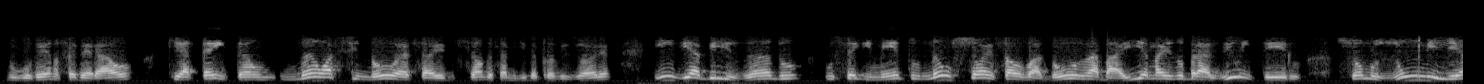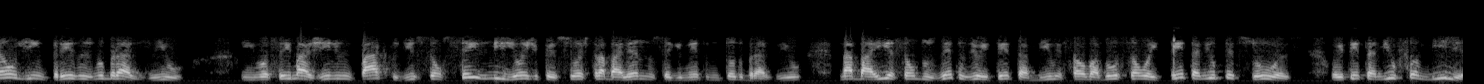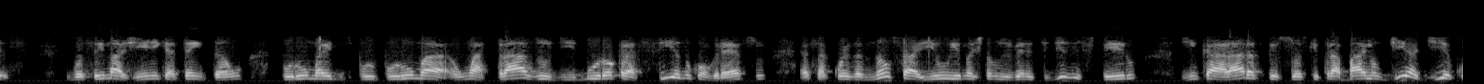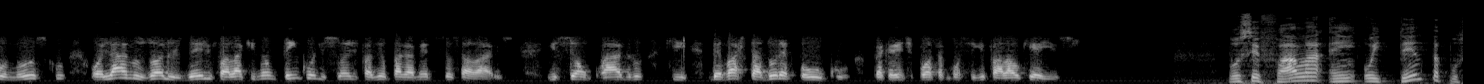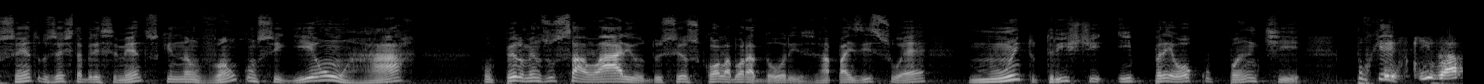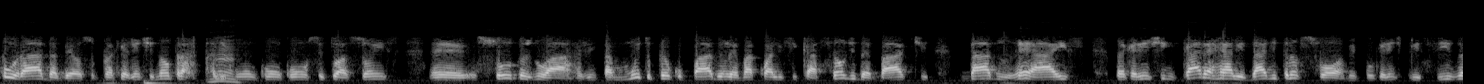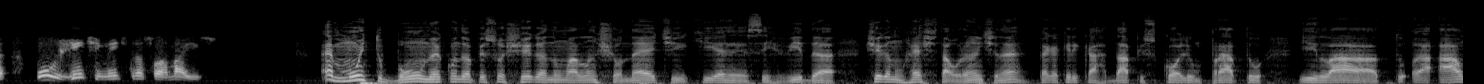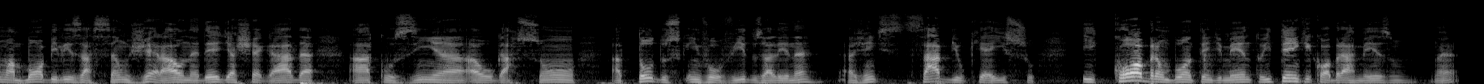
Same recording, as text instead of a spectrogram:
do governo federal, que até então não assinou essa edição dessa medida provisória, inviabilizando o segmento não só em Salvador, na Bahia, mas no Brasil inteiro. Somos um milhão de empresas no Brasil e você imagine o impacto disso, são 6 milhões de pessoas trabalhando no segmento em todo o Brasil. Na Bahia são 280 mil, em Salvador são 80 mil pessoas, 80 mil famílias. Você imagine que até então, por, uma, por, por uma, um atraso de burocracia no Congresso, essa coisa não saiu e nós estamos vivendo esse desespero de encarar as pessoas que trabalham dia a dia conosco, olhar nos olhos dele e falar que não tem condições de fazer o pagamento dos seus salários. Isso é um quadro que devastador é pouco para que a gente possa conseguir falar o que é isso. Você fala em 80% dos estabelecimentos que não vão conseguir honrar com pelo menos o salário dos seus colaboradores. Rapaz, isso é muito triste e preocupante. Porque... Pesquisa apurada, Delso, para que a gente não trabalhe ah. com, com, com, situações é, soltas no ar. A gente está muito preocupado em levar qualificação de debate, dados reais, para que a gente encare a realidade e transforme, porque a gente precisa urgentemente transformar isso. É muito bom, né, quando a pessoa chega numa lanchonete que é servida, chega num restaurante, né, pega aquele cardápio, escolhe um prato e lá há uma mobilização geral, né, desde a chegada à cozinha, ao garçom, a todos envolvidos ali, né? A gente sabe o que é isso e cobra um bom atendimento e tem que cobrar mesmo, né?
